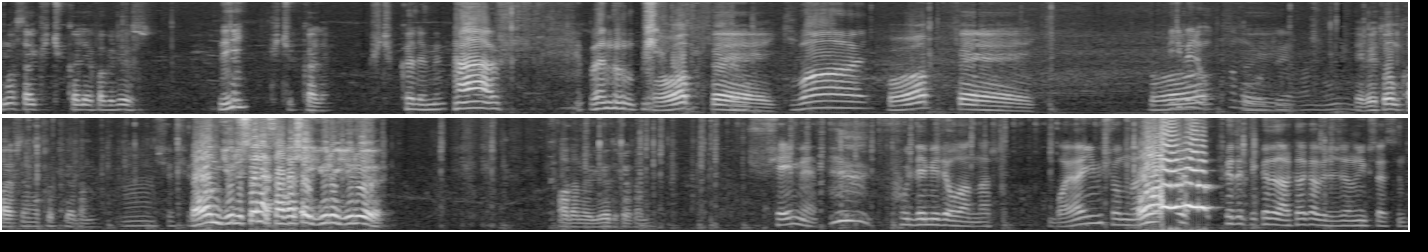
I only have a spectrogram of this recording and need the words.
Ama sen küçük kale yapabiliyorsun. Ne? Küçük kale. Küçük kalemi. Ha üf. ben de unutmuşum. Hop fake. Vay. Hop fake. Hop Biri beni okla mı fake. vurdu ya? Ne oldu? Evet oğlum karşıdan ok atıyor adam. Ha şu. Tamam yürüsene savaşa yürü yürü. Adam ölüyordu çok ama. Şey mi? Full demiri olanlar. Bayağı iyiymiş onlar. Dikkat et dikkat et arkada kal canını yükselsin.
